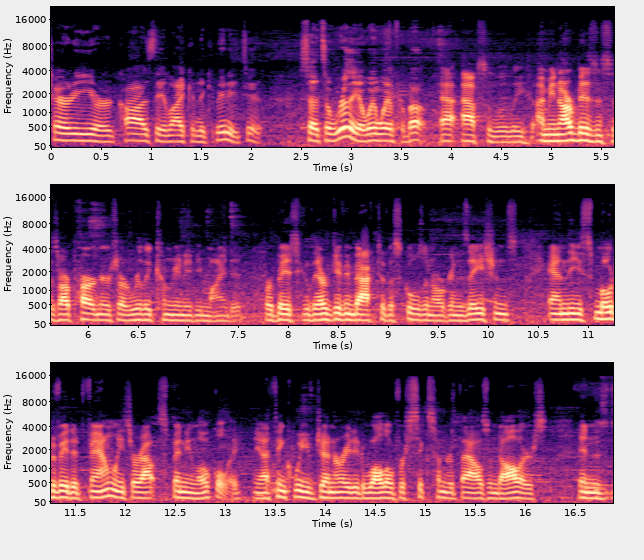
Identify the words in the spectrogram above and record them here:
charity or cause they like in the community too. So it's a really a win-win for both. A absolutely. I mean, our businesses, our partners are really community minded. For basically, they're giving back to the schools and organizations, and these motivated families are out spending locally. I think we've generated well over $600,000 in,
